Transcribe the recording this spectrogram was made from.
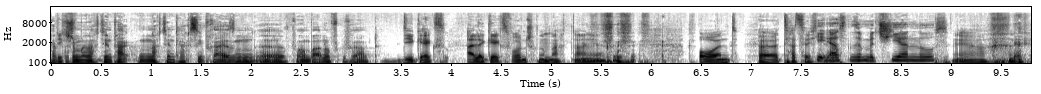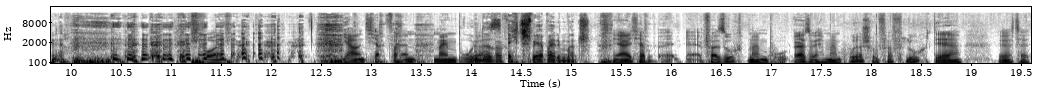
Habt ihr schon mal nach den, Pa- nach den Taxipreisen äh, vor dem Bahnhof gefragt? Die Gags, alle Gags wurden schon gemacht, Daniel. Und äh, tatsächlich. Die ersten sind mit Skiern los. Ja. und, ja, und ich habe vor allem meinen Bruder. Und das ist echt schwer bei dem Match. ja, ich habe äh, versucht, Bruder, also ich habe meinen Bruder schon verflucht, der gesagt hat,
